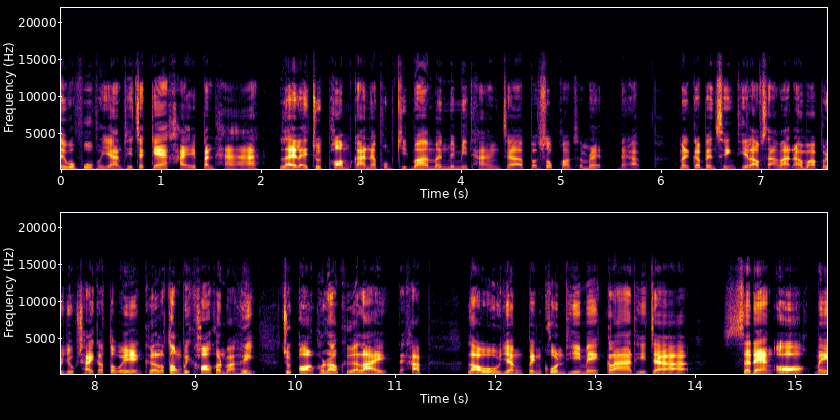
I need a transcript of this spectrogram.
ลิเวอร์พูลพยายามที่จะแก้ไขปัญหาหลาย ๆ จุดพร้อมกันนะผมคิดว่ามันไม่มีทางจะประสบความสำเร็จนะครับ มันก็เป็นสิ่งที่เราสามารถเอามาประยุกต์ใช้กับตัวเอง คือเราต้องวิเคราะห์ก่อนว่าเฮ้ยจุดอ่อนของเราคืออะไรนะครับ เรายังเป็นคนที่ไม่กล้าที่จะ แสดงออกไม่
